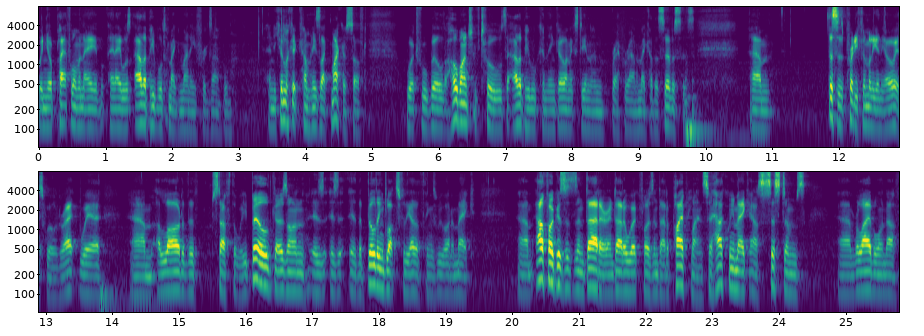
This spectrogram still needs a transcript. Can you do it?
when your platform enable, enables other people to make money, for example. And you can look at companies like Microsoft, which will build a whole bunch of tools that other people can then go and extend and wrap around and make other services. Um, this is pretty familiar in the OS world, right? Where um, a lot of the stuff that we build goes on is, is the building blocks for the other things we want to make. Um, our focus is in data and data workflows and data pipelines. So how can we make our systems um, reliable enough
